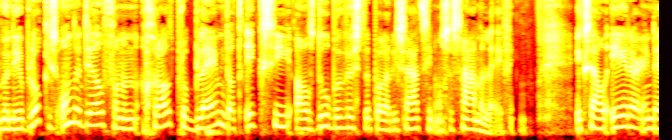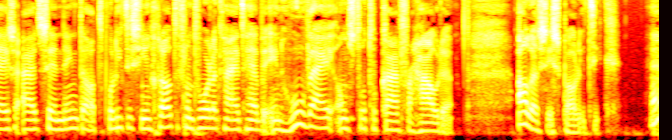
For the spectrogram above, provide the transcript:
meneer Blok is onderdeel van een groot probleem dat ik zie als doelbewuste polarisatie in onze samenleving. Ik zei al eerder in deze uitzending dat politici een grote verantwoordelijkheid hebben in hoe wij ons tot elkaar verhouden. Alles is politiek. Eh,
